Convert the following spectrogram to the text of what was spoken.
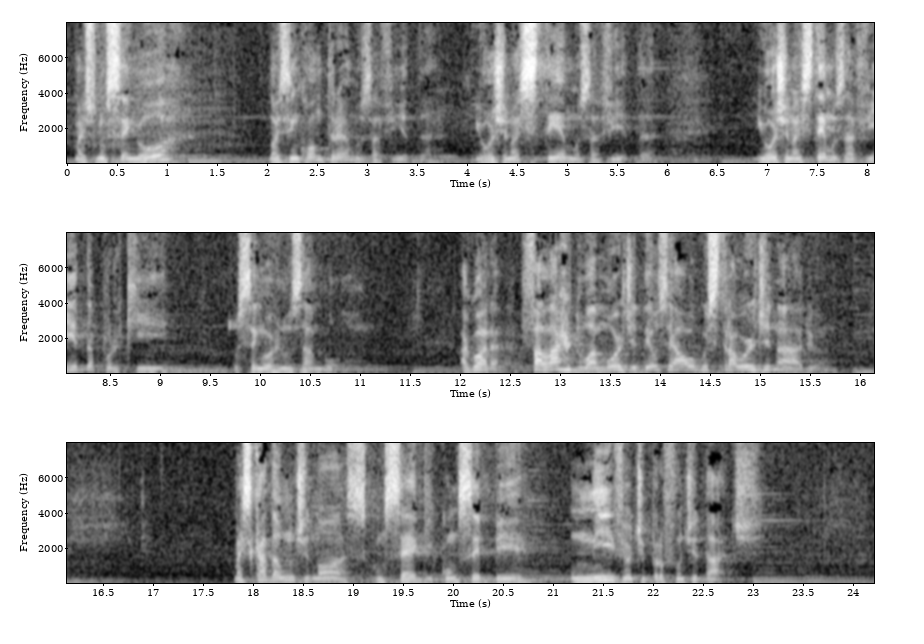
mas no Senhor nós encontramos a vida, e hoje nós temos a vida, e hoje nós temos a vida porque o Senhor nos amou. Agora, falar do amor de Deus é algo extraordinário. Mas cada um de nós consegue conceber um nível de profundidade.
